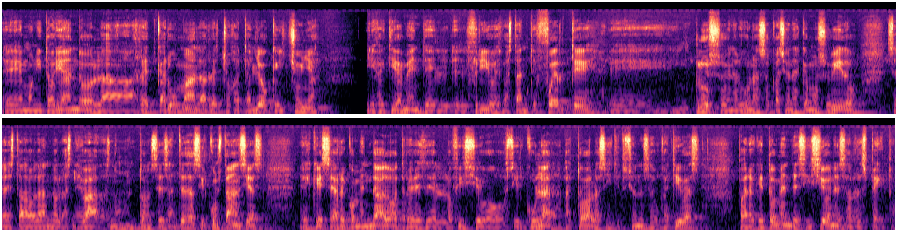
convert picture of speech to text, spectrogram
eh, monitoreando la red Caruma, la red Chojatayoque y Chuña, y efectivamente el, frío es bastante fuerte, eh, incluso en algunas ocasiones que hemos subido se ha estado dando las nevadas. Entonces, ante esas circunstancias es que se ha recomendado a través del oficio circular a todas las instituciones educativas para que tomen decisiones al respecto.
